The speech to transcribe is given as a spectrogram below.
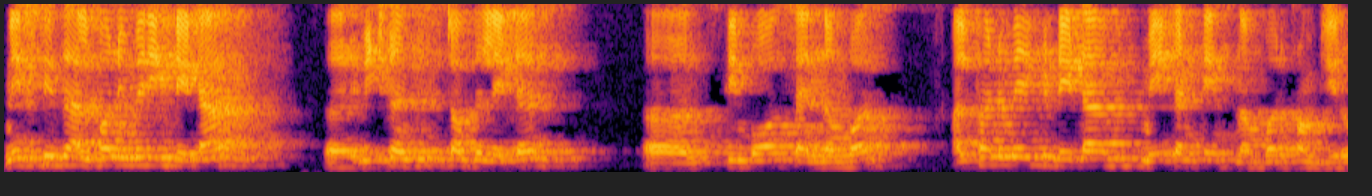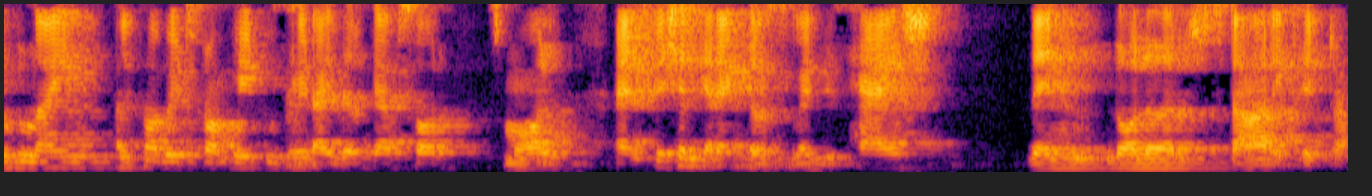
next is the alphanumeric data which consists of the letters symbols and numbers alphanumeric data may contains number from 0 to 9 alphabets from a to z either caps or small and special characters like this hash then dollar star etc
